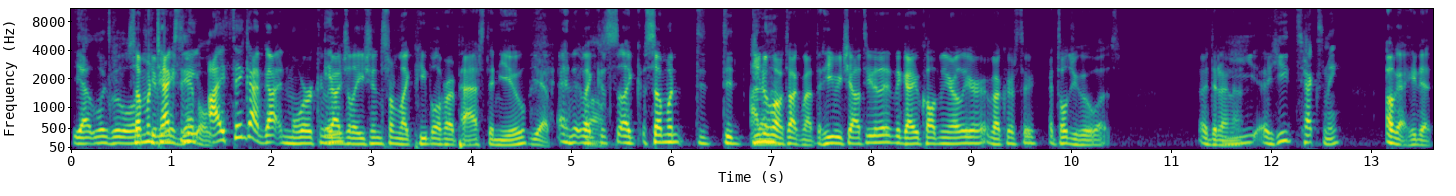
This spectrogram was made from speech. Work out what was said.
Yeah, look, look, Someone texted me. I think I've gotten more congratulations from like people of our past than you. Yeah. and like it's like someone did. did you know don't who. I'm talking about? Did he reach out to you today? The guy who called me earlier about Chris three. I told you who it was. Or did I not? he, uh, he texts me. Okay, he did.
